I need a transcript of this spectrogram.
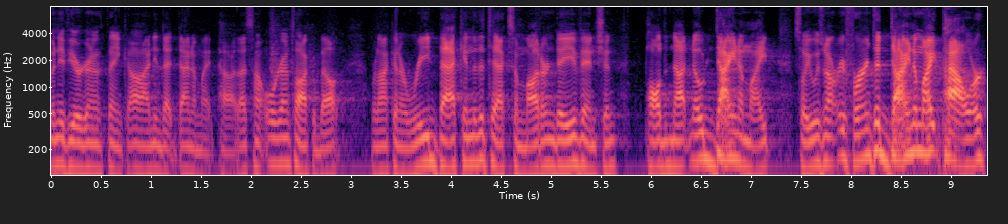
Many of you are going to think, oh, I need that dynamite power. That's not what we're going to talk about. We're not going to read back into the text a modern day invention. Paul did not know dynamite, so he was not referring to dynamite power.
